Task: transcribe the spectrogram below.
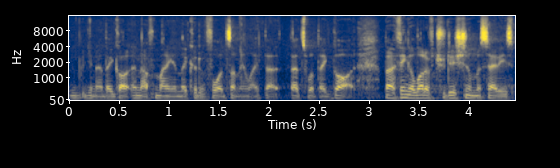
because, you know, they got enough money and they could afford something like that, that's what they got. But I think a lot of traditional Mercedes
